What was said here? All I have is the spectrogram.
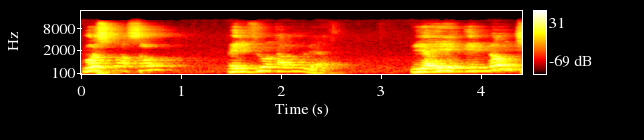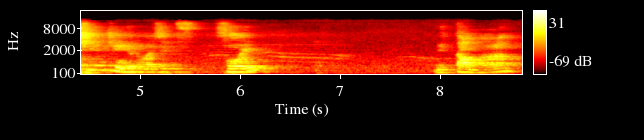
numa situação, ele viu aquela mulher. E aí, ele não tinha dinheiro, mas ele foi e Tamar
